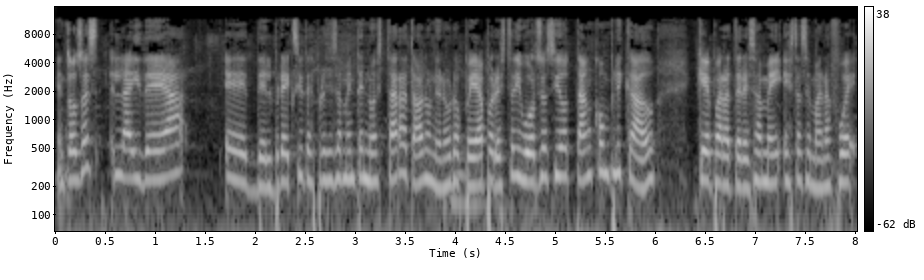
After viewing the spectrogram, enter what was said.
Entonces, la idea eh, del Brexit es precisamente no estar atado a la Unión Europea, pero este divorcio ha sido tan complicado que para Theresa May esta semana fue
